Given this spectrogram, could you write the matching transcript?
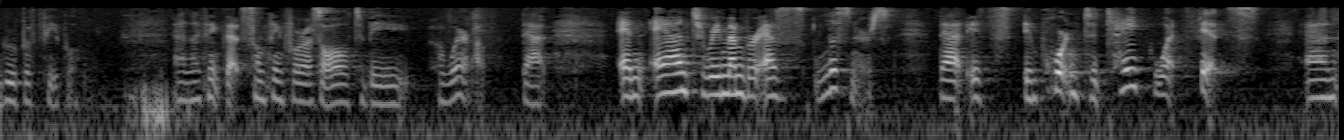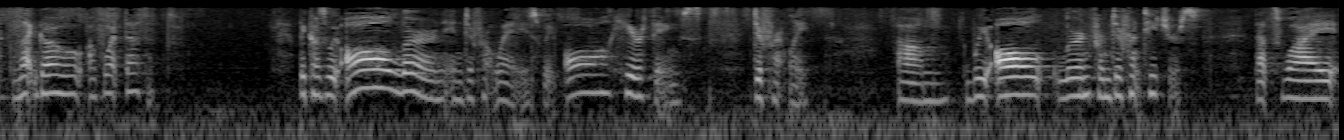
group of people. And I think that's something for us all to be aware of. That and and to remember as listeners that it's important to take what fits and let go of what doesn't because we all learn in different ways. We all hear things differently. Um, we all learn from different teachers. That's why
